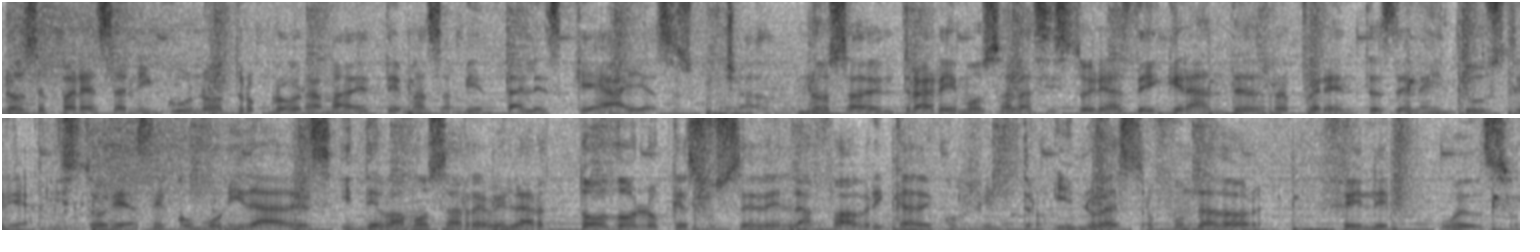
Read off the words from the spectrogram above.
No se parece a ningún otro programa de temas ambientales que hayas escuchado. Nos adentraremos a las historias de grandes referentes de la industria, historias de comunidades y te vamos a revelar todo lo que sucede en la fábrica de Ecofiltro y nuestro fundador, Philip Wilson.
